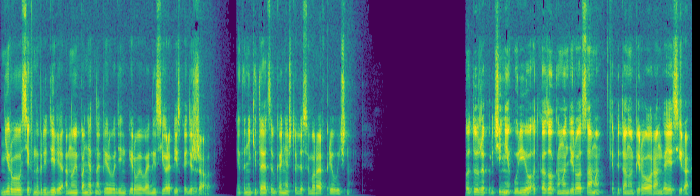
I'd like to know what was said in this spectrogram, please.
Нервы у всех на пределе, оно и понятно, первый день первой войны с европейской державой. Это не китайцев гонять, что для самураев привычно. По той же причине Урио отказал командиру Осамы, капитану первого ранга Ясира,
